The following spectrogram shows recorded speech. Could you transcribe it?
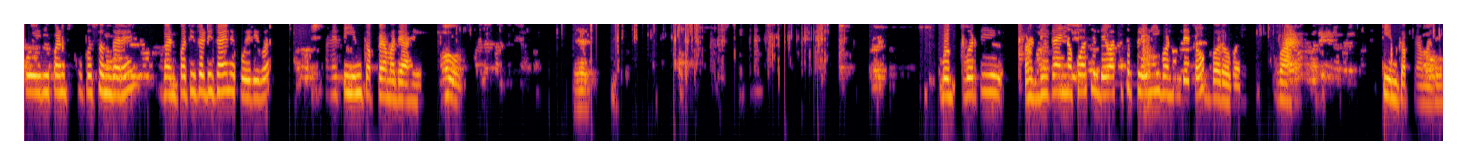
कोयरी पण खूपच सुंदर आहे. गणपतीचं डिझाईन आहे कोयरीवर. आणि तीन कप्प्यामध्ये आहे. हो. वर- वरती डिझाईन नको असेल देवाचं तर प्लेनही बनवून देतो. बरोबर. वा. तीन कप्प्यामध्ये.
